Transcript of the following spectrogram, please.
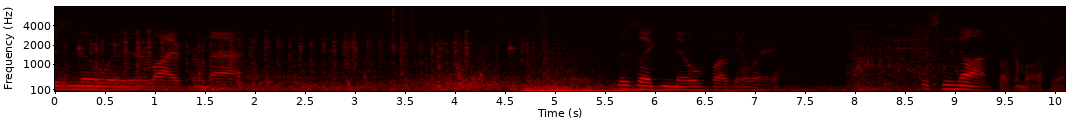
There's no way they're alive from that. There's like no fucking way. It's not fucking possible.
